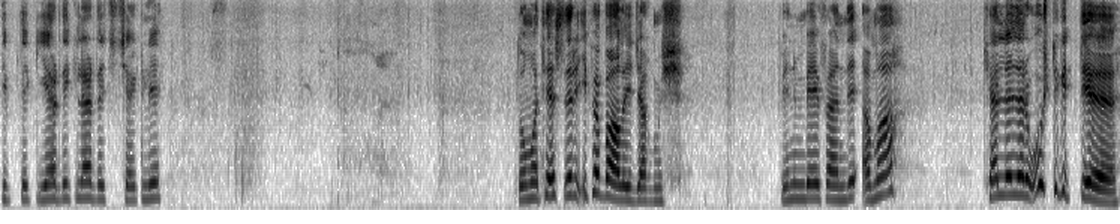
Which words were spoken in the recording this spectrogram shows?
Dipteki yerdekiler de çiçekli. Domatesleri ipe bağlayacakmış. Benim beyefendi ama kelleleri uçtu gitti.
